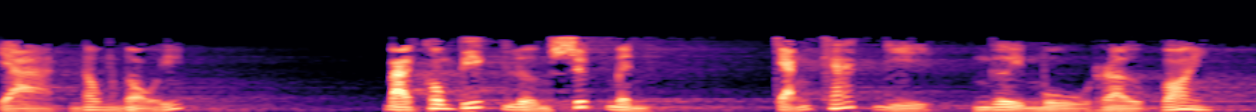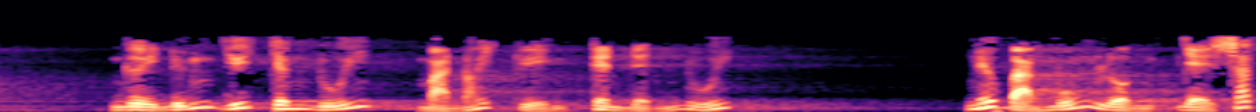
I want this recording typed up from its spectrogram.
và nông nổi. Bạn không biết lượng sức mình, chẳng khác gì người mù rờ voi, người đứng dưới chân núi mà nói chuyện trên đỉnh núi. Nếu bạn muốn luận về sách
